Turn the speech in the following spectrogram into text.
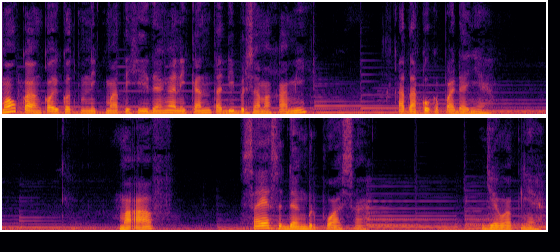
Maukah engkau ikut menikmati hidangan ikan tadi bersama kami? Kataku kepadanya. Maaf, saya sedang berpuasa. Jawabnya.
